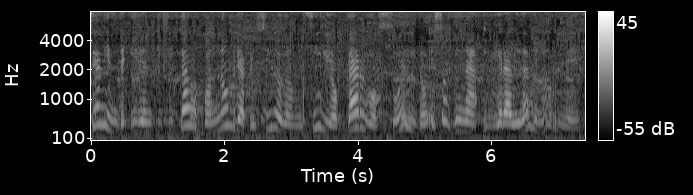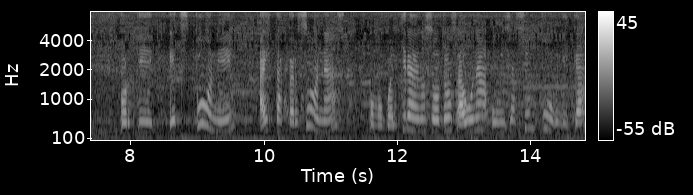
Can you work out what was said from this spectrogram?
sean identificados con nombre, apellido, domicilio, cargo, sueldo. Eso es de una gravedad enorme porque expone a estas personas, como cualquiera de nosotros, a una humillación pública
